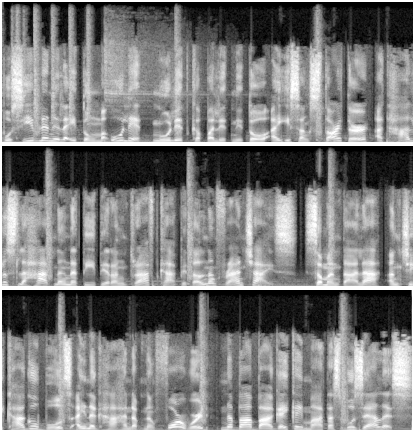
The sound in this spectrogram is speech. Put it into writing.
Posible nila itong maulit, ngulit kapalit nito ay isang starter at halos lahat ng natitirang draft capital ng franchise. Samantala, ang Chicago Bulls ay naghahanap ng forward na babagay kay Matas Buzeles.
